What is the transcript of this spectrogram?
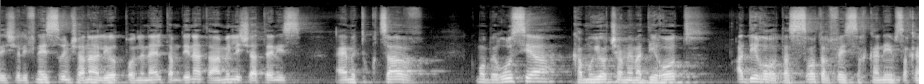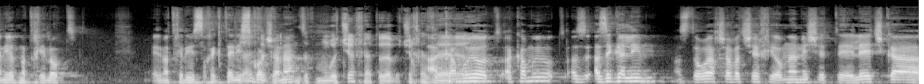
אה, שלפני 20 שנה להיות פה לנהל את המדינה, תאמין לי שהטניס היה מתוקצב כמו ברוסיה, כמויות שם הן אדירות, אדירות, עשרות אלפי שחקנים, שחקניות מתחילות, אה, מתחילים לשחק טניס כל זה- שנה. זה כמו בצ'כיה, אתה יודע, בצ'כיה זה... הכמויות, הכמויות, אז, אז זה גלים, אז אתה רואה עכשיו הצ'כי, אמנם יש את אה, לצ'קה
